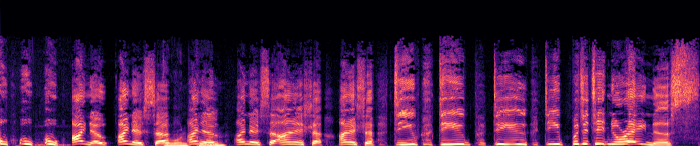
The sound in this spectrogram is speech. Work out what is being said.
Oh, oh, oh! I know, I know, sir. On, I know, on. I know, sir. I know, sir. I know, sir. Do you, do you, do you, do you put it in your anus?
